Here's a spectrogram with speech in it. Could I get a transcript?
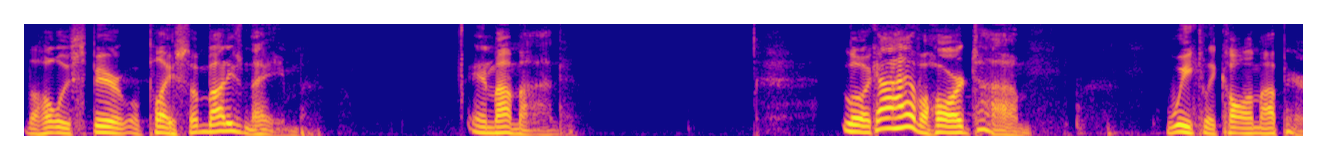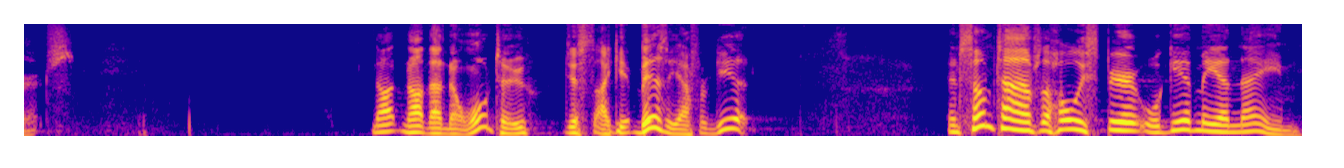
the Holy Spirit will place somebody's name in my mind. Look, I have a hard time weekly calling my parents. Not, not that I don't want to, just I get busy, I forget. And sometimes the Holy Spirit will give me a name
